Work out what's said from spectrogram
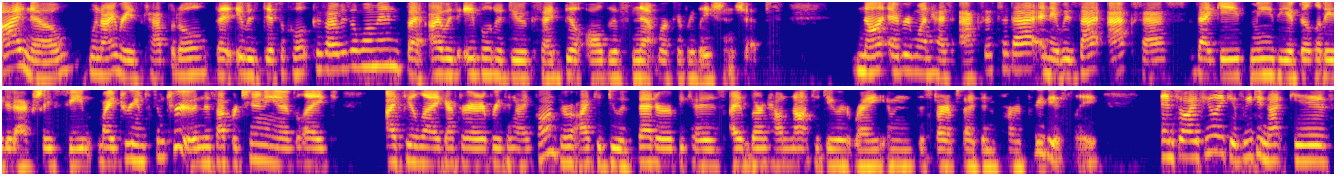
I know when I raised capital that it was difficult because I was a woman, but I was able to do because I built all this network of relationships. Not everyone has access to that. And it was that access that gave me the ability to actually see my dreams come true and this opportunity of like, I feel like after everything I'd gone through, I could do it better because I learned how not to do it right in the startups I'd been a part of previously. And so I feel like if we do not give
